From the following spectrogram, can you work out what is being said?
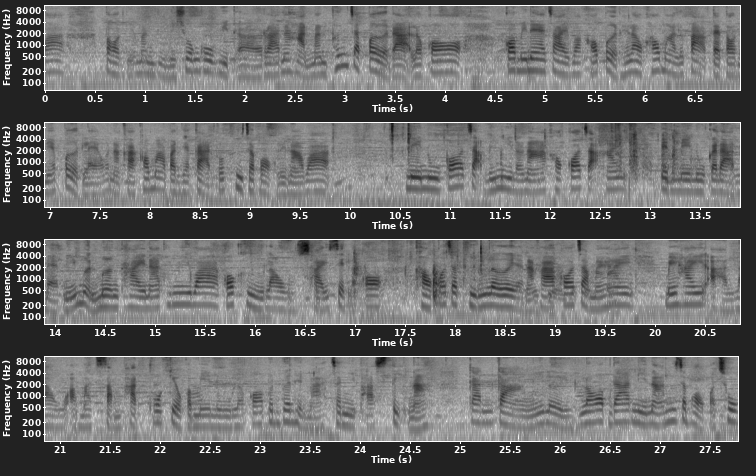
ว่า ตอนนี้มันอยู่ในช่วงโควิดร้านอาหารมันเพิ่งจะเปิดอะแล้วก็ก็ไม่แน่ใจว่าเขาเปิดให้เราเข้ามาหรือเปล่า แต่ตอนนี้เปิดแล้วนะคะ เข้ามาบรรยากาศก็คือจะบอกเลยนะว่า เมนูก็จะไม่มีแล้วนะ เขาก็จะให้เป็นเมนูกระดาษแบบนี้เหมือนเมืองไทยนะที่นี่ว่าก็คือเราใช้เสร็จแล้วก็เขาก็จะทิ้งเลยอะนะคะ ก็จะไม่ให้ไม่ให้อ่าเราเอามาสัมผัสพวกเกี่ยวกับเมนู แล้วก็เพื่อนๆเห็นไหมจะมีพลาสติกนะ กันกลางนี่เลย รอบด้านนี้นะนี่จะบอกว่าโชค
